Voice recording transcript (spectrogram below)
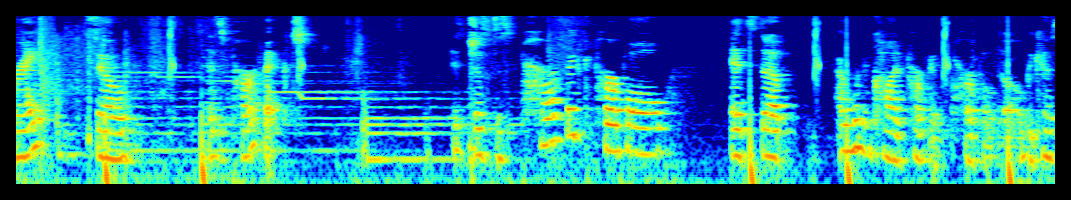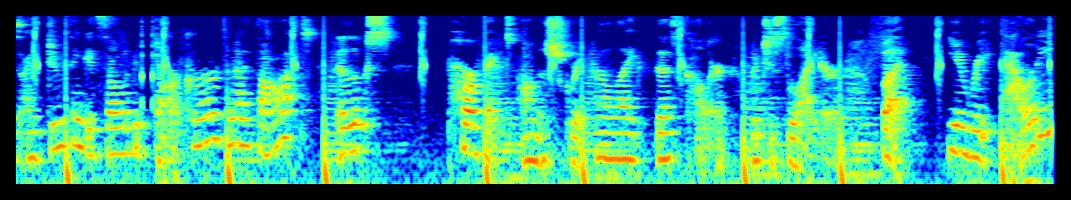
right? So it's perfect. It's just this perfect purple. It's the, I wouldn't call it perfect purple though, because I do think it's a little bit darker than I thought. It looks perfect on the screen. I like this color, which is lighter. But in reality,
